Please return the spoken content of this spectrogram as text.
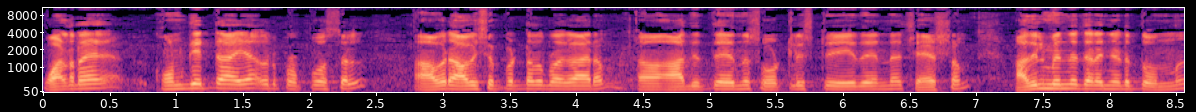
വളരെ കോൺക്രീറ്റായ ഒരു പ്രപ്പോസൽ അവർ ആവശ്യപ്പെട്ടത് പ്രകാരം ആദ്യത്തേന്ന് ഷോർട്ട് ലിസ്റ്റ് ചെയ്തതിന് ശേഷം അതിൽ നിന്ന് തിരഞ്ഞെടുത്ത ഒന്ന്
